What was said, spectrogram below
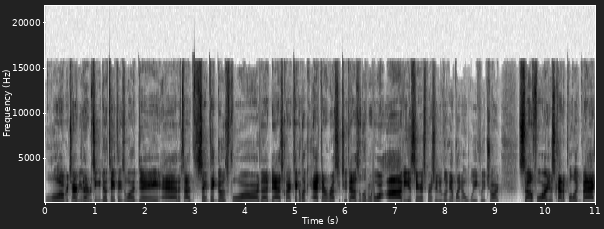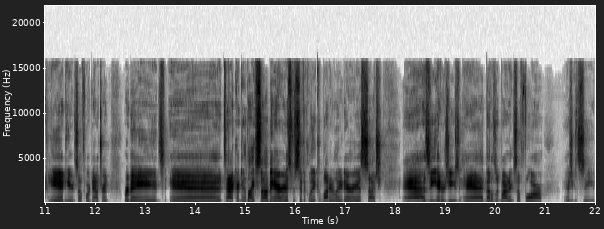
longer term. You know routine, don't take things one day at a time. The same thing goes for the NASDAQ. Take a look at the Russell 2000, a little bit more obvious there, especially if you look at like a weekly chart. So far, just kind of pulling back in here, and so far, downtrend remains intact. I do like some areas, specifically commodity-related areas, such as the energies and metals and mining. So far, as you can see,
